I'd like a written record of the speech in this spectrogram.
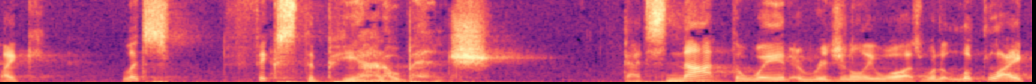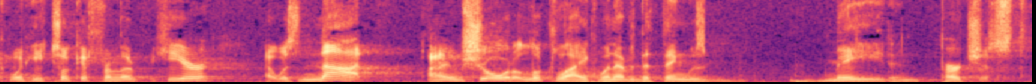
Like, let's fix the piano bench. That's not the way it originally was. What it looked like when he took it from the, here, that was not, I'm sure, what it looked like whenever the thing was made and purchased.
